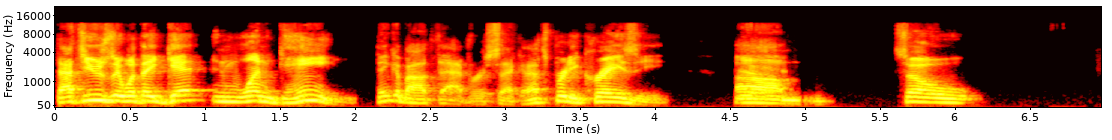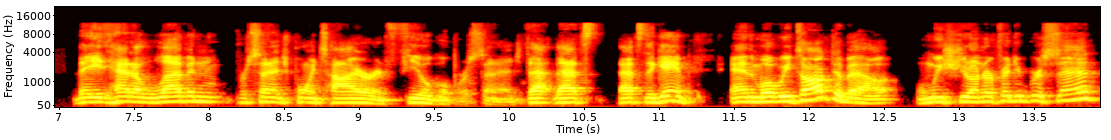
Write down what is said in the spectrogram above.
that's usually what they get in one game. Think about that for a second. That's pretty crazy. Yeah. Um, so they had 11 percentage points higher in field goal percentage. That that's that's the game. And what we talked about when we shoot under 50%,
